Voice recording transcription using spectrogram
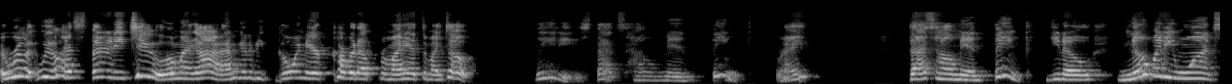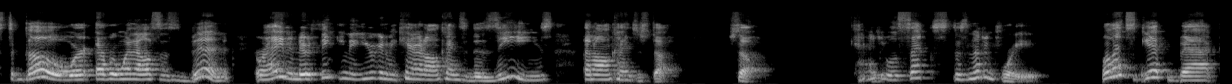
A roulette wheel has 32. Oh my God, I'm going to be going there covered up from my head to my toe. Ladies, that's how men think, right? That's how men think. You know, nobody wants to go where everyone else has been, right? And they're thinking that you're going to be carrying all kinds of disease and all kinds of stuff. So, casual sex does nothing for you. Well, let's get back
